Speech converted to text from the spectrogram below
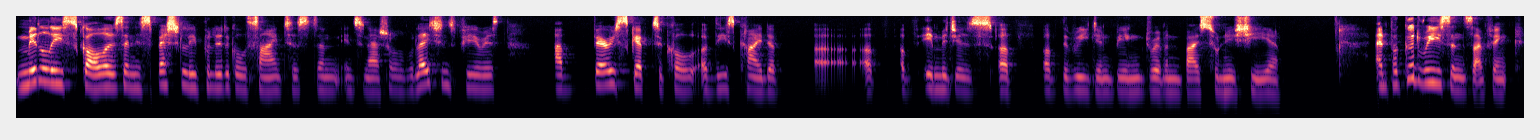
Middle East scholars, and especially political scientists and international relations theorists, are very skeptical of these kind of, of, of, images of, of the region being driven by Sunni Shia. And for good reasons, I think.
